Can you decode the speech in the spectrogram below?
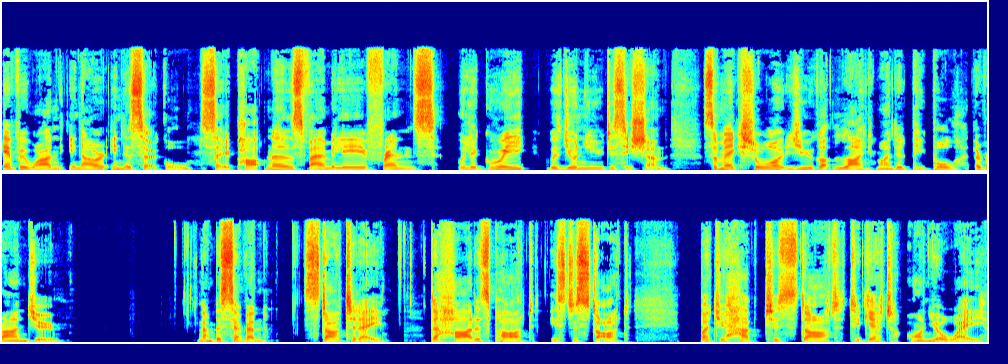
everyone in our inner circle, say partners, family, friends, will agree with your new decision. So make sure you got like minded people around you. Number seven, start today. The hardest part is to start, but you have to start to get on your way.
